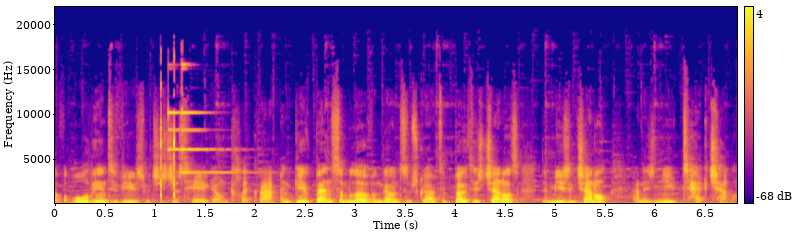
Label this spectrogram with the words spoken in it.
of all the interviews, which is just here. Go and click that and give Ben some love and go and subscribe to both his channels, the music channel and his new tech channel.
